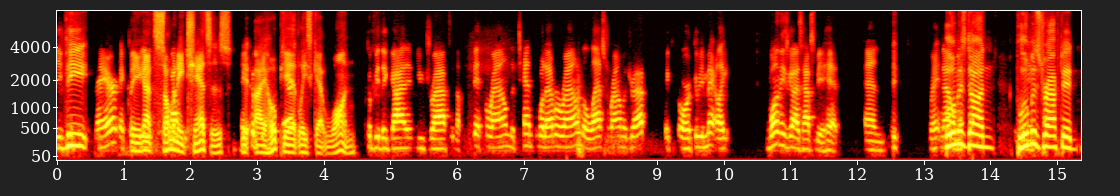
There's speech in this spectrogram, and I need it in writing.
You the there, it could But you be, got so it many could chances. I hope you at least get one. Could be the guy that you draft in the fifth round, the tenth, whatever round, the last round of the draft, it, or it could be like one of these guys has to be a hit. And right now, Bloom is done. Bloom is drafted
